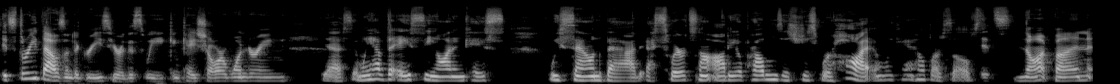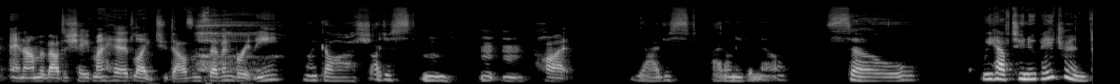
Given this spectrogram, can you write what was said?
it's 3,000 degrees here this week, in case y'all are wondering. Yes, and we have the AC on in case we sound bad. I swear it's not audio problems. It's just we're hot and we can't help ourselves. It's not fun, and I'm about to shave my head like 2007 Britney. my gosh, I just, mm, Mm-mm. Hot. yeah, I just, I don't even know. So we have two new patrons.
